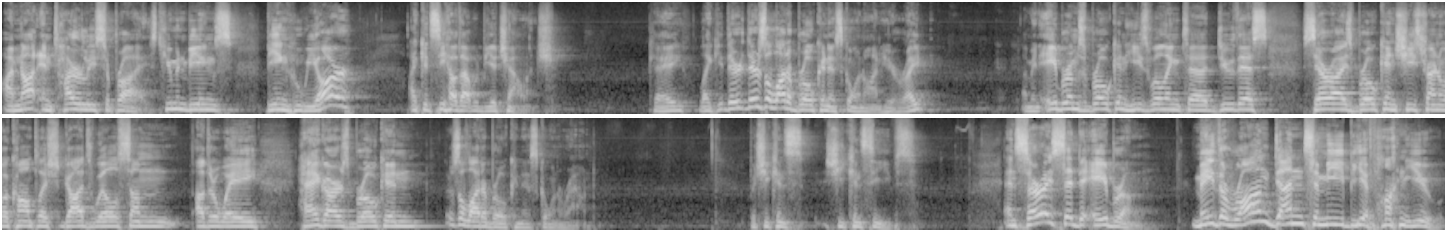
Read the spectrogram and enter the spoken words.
I'm not entirely surprised. Human beings being who we are, I could see how that would be a challenge. Okay? Like there, there's a lot of brokenness going on here, right? I mean, Abram's broken. He's willing to do this. Sarai's broken. She's trying to accomplish God's will some other way. Hagar's broken. There's a lot of brokenness going around. But she, con- she conceives. And Sarai said to Abram, May the wrong done to me be upon you.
